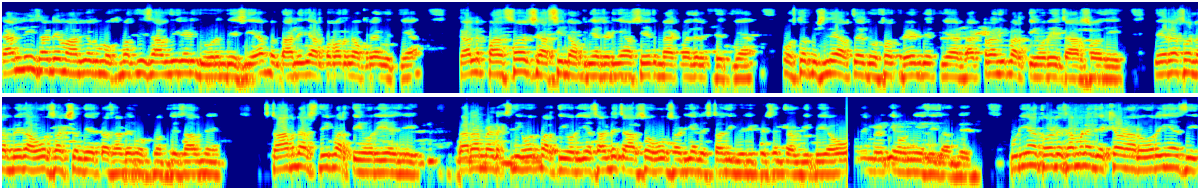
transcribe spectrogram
ਕੱਲ ਹੀ ਸਾਡੇ ਮਾਨਯੋਗ ਮੁੱਖ ਮੰਤਰੀ ਸਾਹਿਬ ਦੀ ਜਿਹੜੀ ਦੂਰਅੰਦੇਸ਼ੀ ਆ 45000 ਤੋਂ ਵੱਧ ਨੌਕਰੀਆਂ ਦਿੱਤੀਆਂ। ਕੱਲ 586 ਨੌਕਰੀਆਂ ਜਿਹੜੀਆਂ ਸਿਹਤ ਮਹਿਕਮੇ ਦੇ ਵਿੱਚ ਦਿੱਤੀਆਂ। ਉਸ ਤੋਂ ਪਿਛਲੇ ਹਫ਼ਤੇ 263 ਦਿੱਤੀਆਂ। ਡਾਕਟਰਾਂ ਦੀ ਭਰਤੀ ਹੋ ਰਹੀ 400 ਦੀ। 1390 ਦਾ ਹੋਰ ਸੈਕਸ਼ਨ ਦਿੱਤਾ ਸਾਡੇ ਮੁੱਖ ਮੰਤਰੀ ਸਾਹਿਬ ਨੇ। ਸਟਾਫ ਨਰਸ ਦੀ ਭਰਤੀ ਹੋ ਰਹੀ ਹੈ ਜੀ। ਪੈਰਾਮੈਡਿਕਸ ਦੀ ਹੋਰ ਭਰਤੀ ਹੋ ਰਹੀ ਹੈ। 450 ਹੋਰ ਸਾਡੀਆਂ ਲਿਸਟਾਂ ਦੀ ਵੈਰੀਫਿਕੇਸ਼ਨ ਚੱਲਦੀ ਪਈ ਆ। ਉਹ ਮਿਲਦੀ ਹੁਣ ਨਹੀਂ ਅਸੀਂ ਜਾਂਦੇ। ਕੁੜੀਆਂ ਤੁਹਾਡੇ ਸਾਹਮਣੇ ਦੇਖਿਆ ਹੋਣਾ, ਰੋ ਰਹੀਆਂ ਸੀ।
